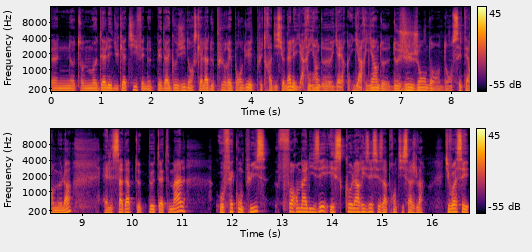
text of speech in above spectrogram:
notre modèle éducatif et notre pédagogie dans ce cas-là de plus répandu et de plus traditionnel, et il n'y a rien de, a, y a rien de, de jugeant dans, dans ces termes-là, elle s'adapte peut-être mal au fait qu'on puisse formaliser et scolariser ces apprentissages-là. Tu vois, c'est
